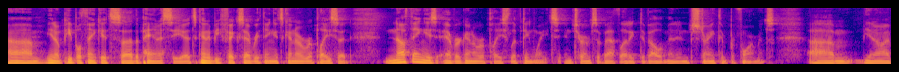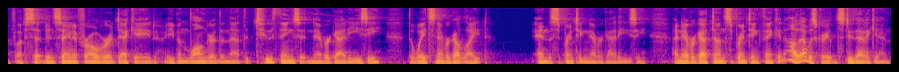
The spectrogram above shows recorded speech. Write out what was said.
um, you know, people think it's uh, the panacea. It's going to be fix everything. It's going to replace it. Nothing is ever going to replace lifting weights in terms of athletic development and strength and performance. Um, you know, I've, I've been saying it for over a decade, even longer than that. The two things that never got easy: the weights never got light, and the sprinting never got easy. I never got done sprinting thinking, "Oh, that was great. Let's do that again."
